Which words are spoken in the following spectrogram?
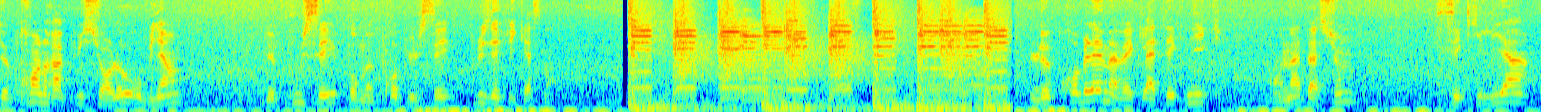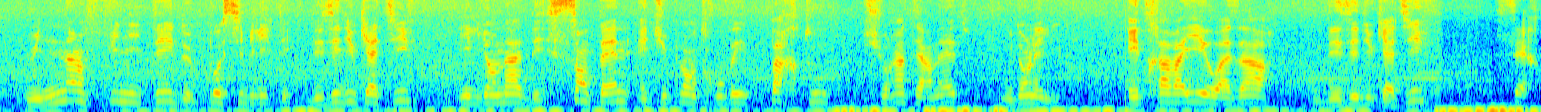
de prendre appui sur l'eau ou bien de pousser pour me propulser plus efficacement. Le problème avec la technique en natation, c'est qu'il y a une infinité de possibilités. Des éducatifs, il y en a des centaines et tu peux en trouver partout sur internet ou dans les livres. Et travailler au hasard des éducatifs, certes,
